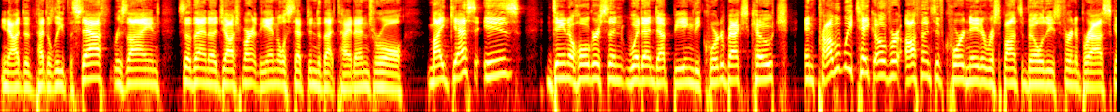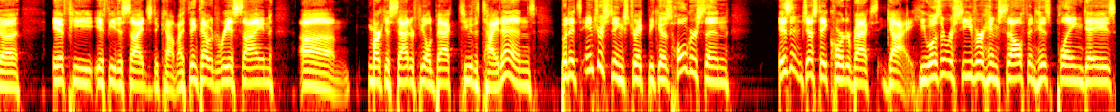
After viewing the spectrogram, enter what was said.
you know had to had to leave the staff, resigned. So then uh, Josh Martin, the analyst, stepped into that tight ends role. My guess is Dana Holgorsen would end up being the quarterbacks coach and probably take over offensive coordinator responsibilities for Nebraska if he if he decides to come. I think that would reassign um, Marcus Satterfield back to the tight ends. But it's interesting, Strick, because Holgorsen isn't just a quarterbacks guy. He was a receiver himself in his playing days.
